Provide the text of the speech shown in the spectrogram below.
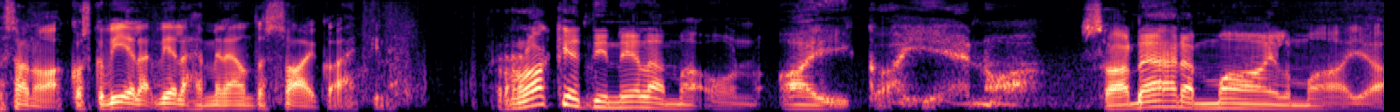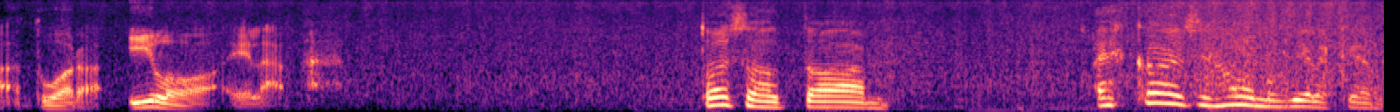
sanoa, koska vielä, vielähän meillä on tässä aikaa hetkinen. Raketin elämä on aika hienoa. Saa nähdä maailmaa ja tuoda iloa elämään. Toisaalta ehkä olisin halunnut vielä kerran.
